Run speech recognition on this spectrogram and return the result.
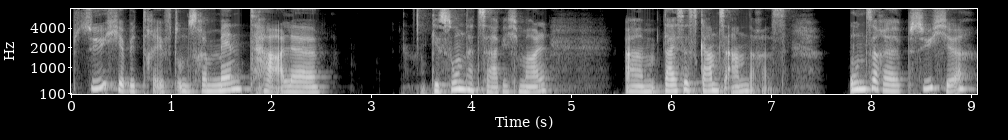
Psyche betrifft, unsere mentale Gesundheit, sage ich mal, ähm, da ist es ganz anderes. Unsere Psyche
